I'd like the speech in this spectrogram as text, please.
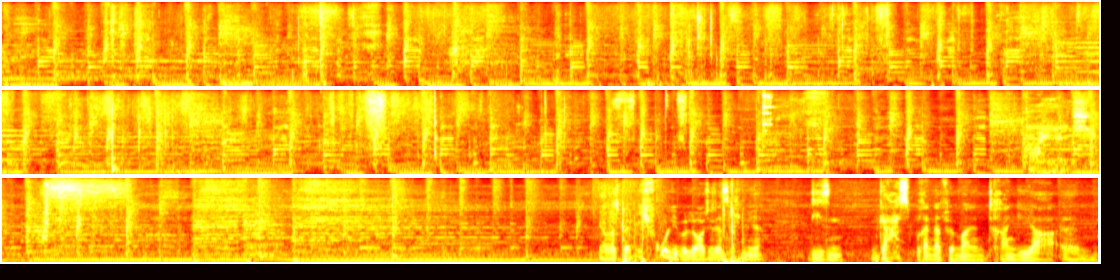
Froh, liebe Leute, dass ich mir diesen Gasbrenner für meinen Trangia ähm,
